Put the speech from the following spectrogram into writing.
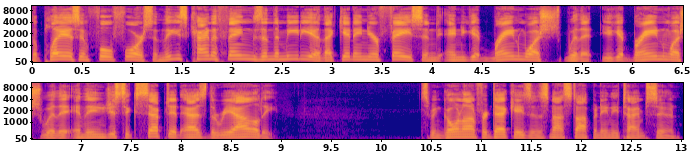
The play is in full force. And these kind of things in the media that get in your face and, and you get brainwashed with it. You get brainwashed with it and then you just accept it as the reality. It's been going on for decades and it's not stopping anytime soon.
